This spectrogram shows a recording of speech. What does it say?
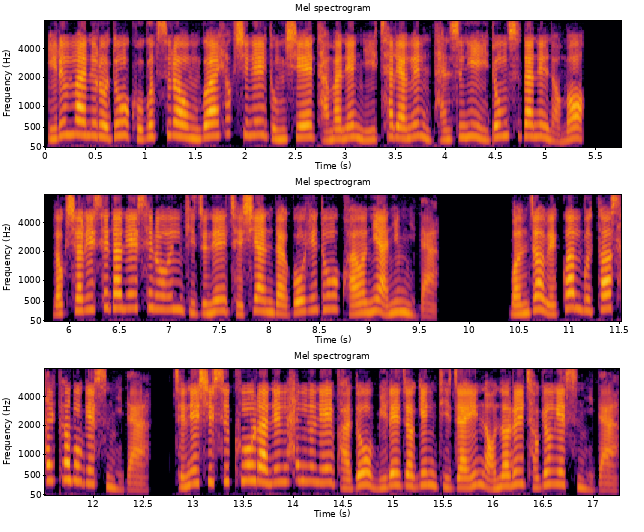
이름만으로도 고급스러움과 혁신을 동시에 담아낸 이 차량은 단순히 이동 수단을 넘어 럭셔리 세단의 새로운 기준을 제시한다고 해도 과언이 아닙니다. 먼저 외관부터 살펴보겠습니다. 제네시스 쿠오라는 한눈에 봐도 미래적인 디자인 언어를 적용했습니다.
